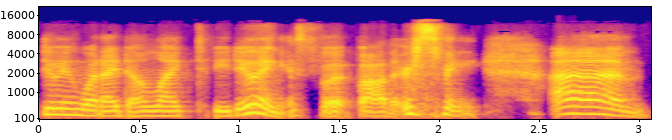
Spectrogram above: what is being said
doing what I don't like to be doing is what bothers me. Um,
